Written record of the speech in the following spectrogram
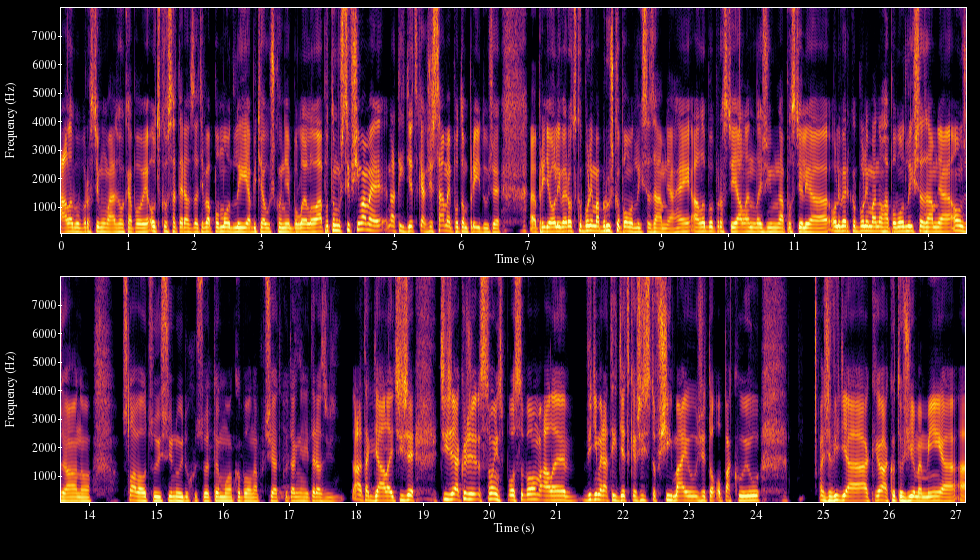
alebo proste mu manželka povie, ocko sa teraz za teba pomodlí, aby ťa uško nebolelo. A potom už si všímame na tých deckách, že same potom prídu, že e, príde Oliver, ocko, boli ma brúško, pomodlí sa za mňa, hej, alebo proste ja len ležím na posteli a Oliverko, boli ma noha, pomodlíš sa za mňa? A on, že áno, Slava Otcu i Synu i Duchu Svetému, ako bol na počiatku, tak nech teraz a tak ďalej. Čiže, čiže akože svojím spôsobom, ale vidíme na tých deckách, že si to všímajú, že to opakujú, že vidia, ako, to žijeme my a, a,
